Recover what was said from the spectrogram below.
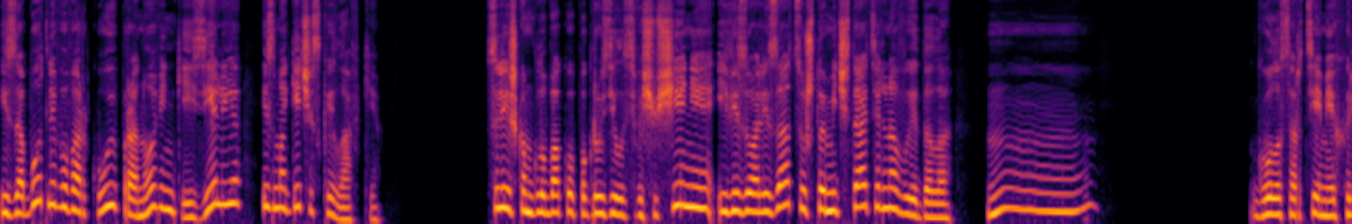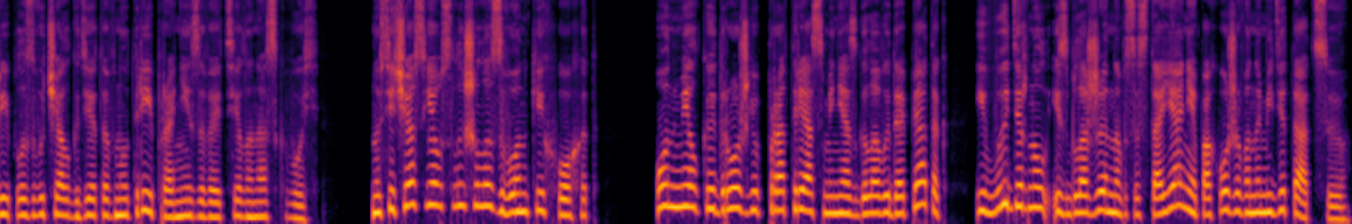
и заботливо воркую про новенькие зелья из магической лавки. Слишком глубоко погрузилась в ощущения и визуализацию, что мечтательно выдала. «М-м-м». Голос Артемия хрипло звучал где-то внутри, пронизывая тело насквозь. Но сейчас я услышала звонкий хохот. Он мелкой дрожью протряс меня с головы до пяток и выдернул из блаженного состояния, похожего на медитацию.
